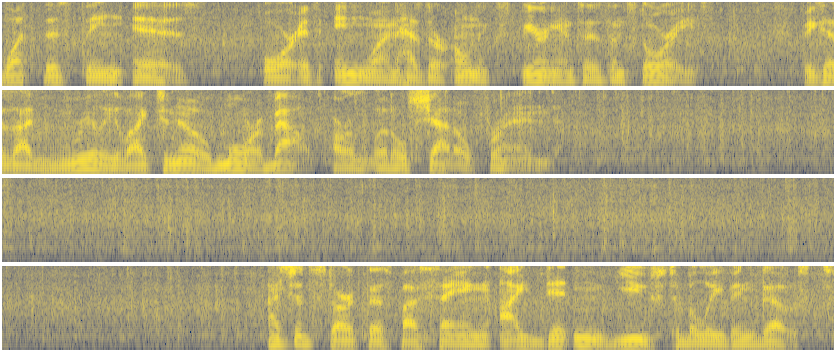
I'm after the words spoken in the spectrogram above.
what this thing is? Or if anyone has their own experiences and stories? Because I'd really like to know more about our little shadow friend. I should start this by saying I didn't used to believe in ghosts.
